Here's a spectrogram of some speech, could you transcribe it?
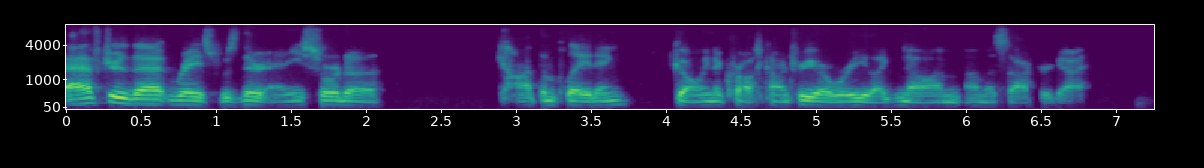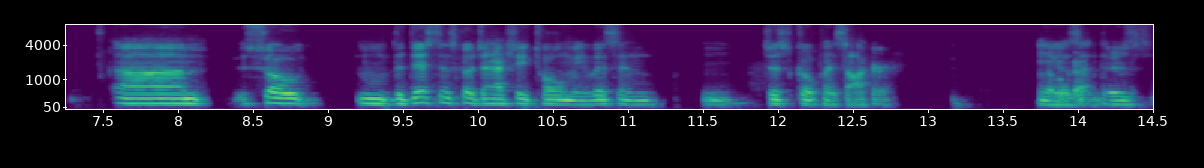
after that race, was there any sort of contemplating going to cross country, or were you like, no, I'm I'm a soccer guy? Um. So the distance coach actually told me, listen, just go play soccer. He goes, there's.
